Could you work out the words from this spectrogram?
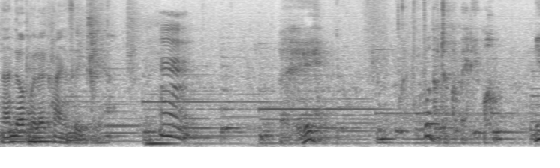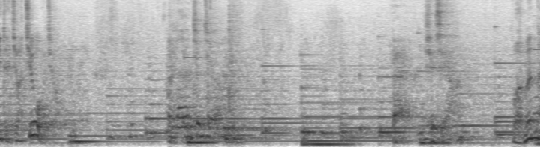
难得回来看一次爷爷，嗯，哎，不能这么没礼貌，你得叫舅舅。我当舅舅。哎，谢谢啊，文文呢？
